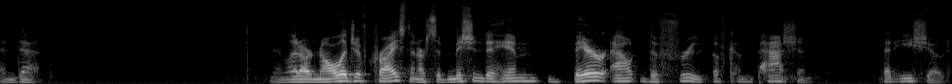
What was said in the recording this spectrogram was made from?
and death. And then let our knowledge of Christ and our submission to him bear out the fruit of compassion that he showed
